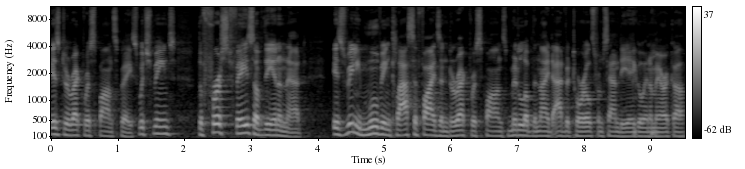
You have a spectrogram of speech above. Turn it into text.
is direct response based, which means the first phase of the internet is really moving classifieds and direct response, middle of the night advertorials from San Diego in America,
